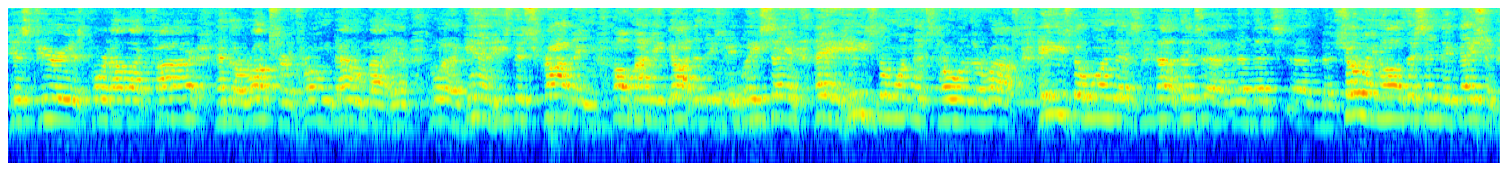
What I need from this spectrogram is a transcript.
His fury is poured out like fire and the rocks are thrown down by him. Well, again, he's describing Almighty God to these people. He's saying, hey, he's the one that's throwing the rocks. He's the one that's, uh, that's, uh, that's uh, showing all this indignation.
